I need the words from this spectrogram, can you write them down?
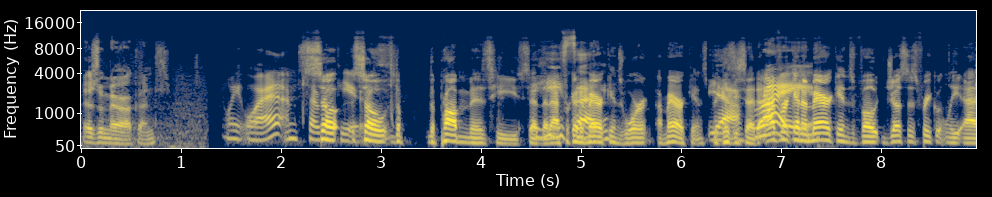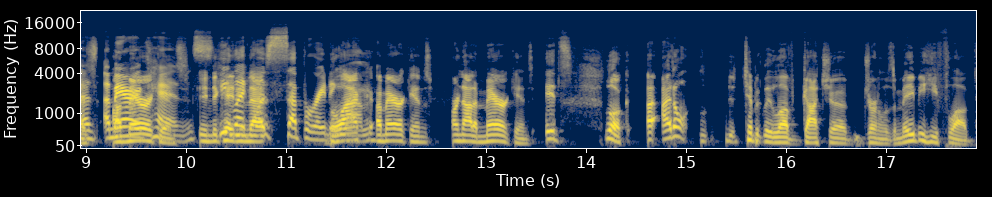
as Americans. Wait, what? I'm so, so confused. so the the problem is he said that African Americans weren't Americans because Yeah. he said Right. African Americans vote just as frequently as, As Americans. He, He indicating like that was separating black them. Americans are not Americans. It's look, I, I don't typically love gotcha journalism. Maybe he flubbed.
